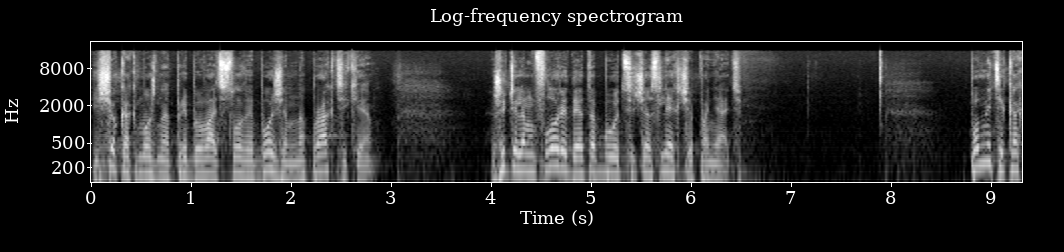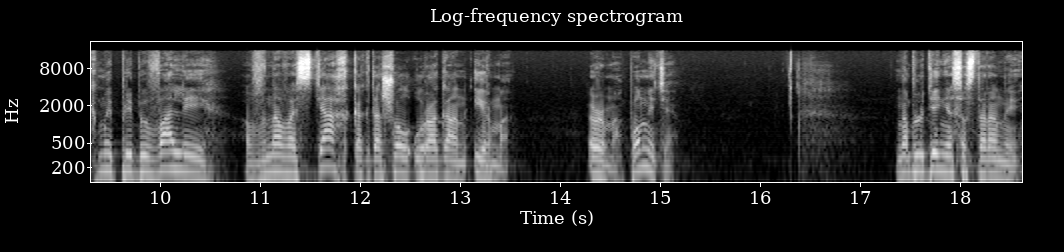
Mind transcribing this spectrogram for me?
Еще как можно пребывать в Слове Божьем на практике. Жителям Флориды это будет сейчас легче понять. Помните, как мы пребывали в новостях, когда шел ураган Ирма? Ирма, помните? Наблюдение со стороны.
